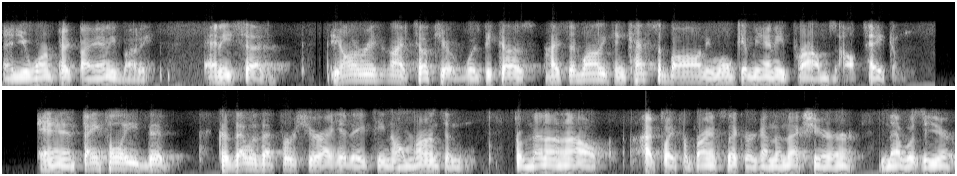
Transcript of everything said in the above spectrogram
and you weren't picked by anybody. And he said, the only reason I took you was because I said, well, he can catch the ball and he won't give me any problems. I'll take him. And thankfully he did, because that was that first year I hit 18 home runs. And from then on out, I played for Brian Snitker again the next year, and that was the year.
